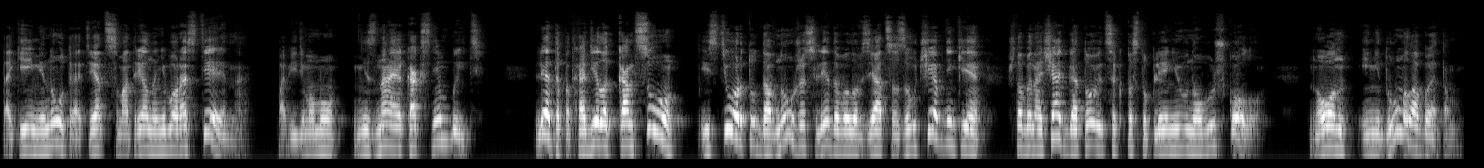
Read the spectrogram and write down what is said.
В такие минуты отец смотрел на него растерянно, по-видимому, не зная, как с ним быть. Лето подходило к концу, и Стюарту давно уже следовало взяться за учебники – чтобы начать готовиться к поступлению в новую школу. Но он и не думал об этом.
